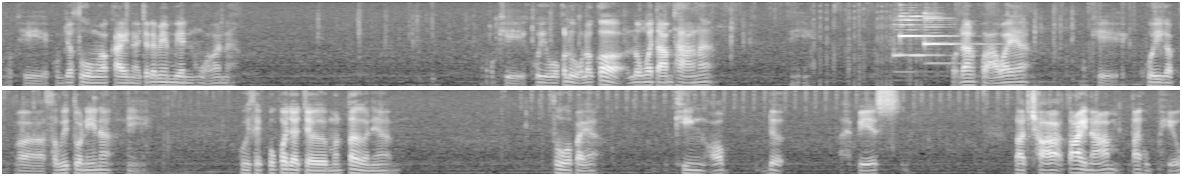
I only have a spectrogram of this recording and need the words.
โอเค ผมจะซูมมาไกลหน่อยจะได้ไม่เมียนหัวกันนะ โอเค คุยหัวกระโหลกแล้วก็ลงไปตามทางนะ นี่กดด้านขวาไว้ฮะ โอเค คุยกับสวิตตัวนี้นะ นี่ คุยเสร็จปุ๊บก็จะเจอมอนเตอร์เนี้ย สู้เข้าไปฮะ King of the Abyss ราชาใต้น้ำใต้หุบเหว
